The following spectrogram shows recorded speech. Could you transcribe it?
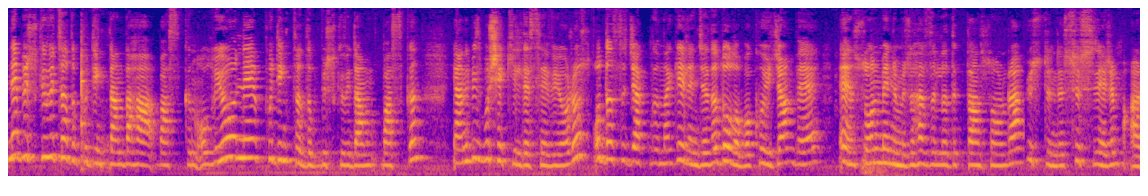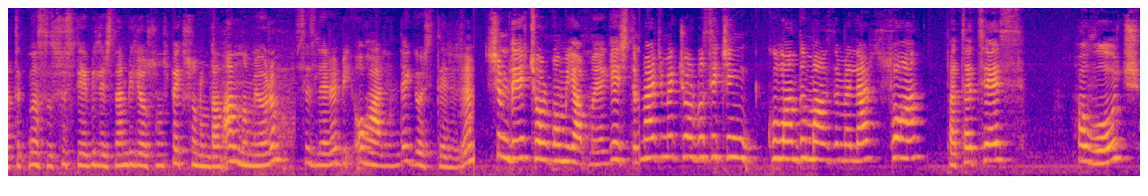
Ne bisküvi tadı pudingden daha baskın oluyor ne puding tadı bisküviden baskın. Yani biz bu şekilde seviyoruz. Oda sıcaklığına gelince de dolaba koyacağım ve en son menümüzü hazırladıktan sonra üstünde süslerim. Artık nasıl süsleyebilirsem biliyorsunuz pek sunumdan anlamıyorum. Sizlere bir o halinde gösteririm. Şimdi çorbamı yapmaya geçtim. Mercimek çorbası için kullandığım malzemeler soğan, patates, havuç,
